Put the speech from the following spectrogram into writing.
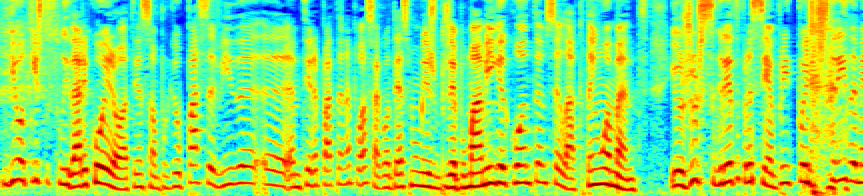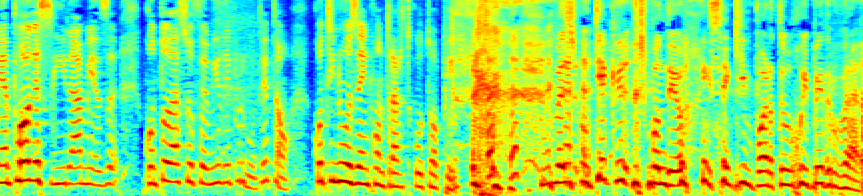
E eu aqui estou solidária com o Eiró, atenção, porque eu passo a vida eh, a meter a pata na poça, acontece-me o mesmo. Por exemplo, uma amiga conta-me, sei lá, que tem um amante, eu juro segredo para sempre, e depois distraidamente, logo a seguir à mesa, com toda a sua família, e pergunta, então, continuas a encontrar-te com o topé? Mas o que é que respondeu? Isso é que importa o Rui Pedro Brás.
